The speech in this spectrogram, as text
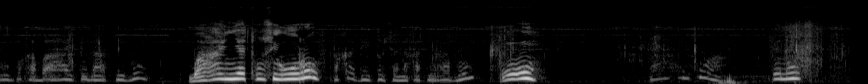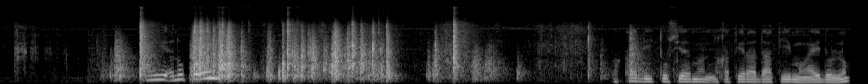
oh baka bahay to dati bro. bahay niya to siguro. Baka dito siya nakatira bro. Oo, Bahay ko ah. yan oh. Ay, ano pa oh. Baka dito siya nakatira dati mga idol no.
